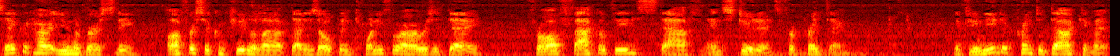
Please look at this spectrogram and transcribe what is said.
Sacred Heart University offers a computer lab that is open 24 hours a day for all faculty, staff, and students for printing. If you need to print a document,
